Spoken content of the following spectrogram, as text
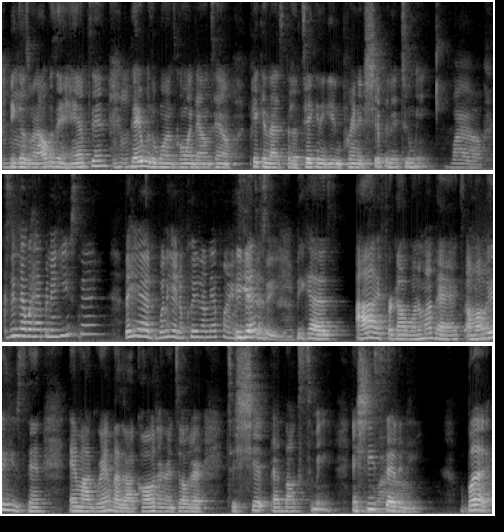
Mm-hmm. Because when I was in Hampton, they were the ones going downtown, picking that stuff, taking it, getting printed, shipping it to me. Wow. Because isn't that what happened in Houston? They had, went ahead and put it on that plane and Yes, sent it to you. because I forgot one of my bags on Uh-huh. my way to Houston, and my grandmother, I called her and told her to ship that box to me, and she's Wow. seventy, but Wow.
